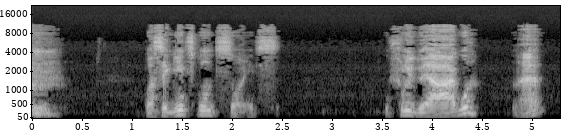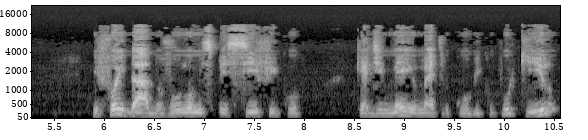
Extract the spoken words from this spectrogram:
Com as seguintes condições. O fluido é água, né? E foi dado volume específico, que é de meio metro cúbico por quilo,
